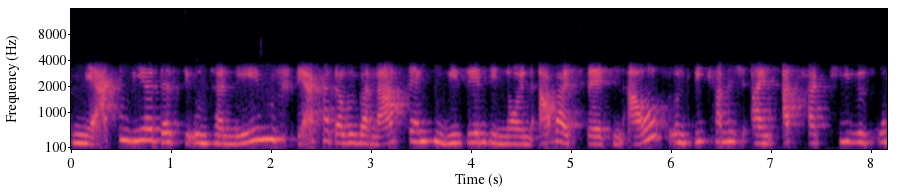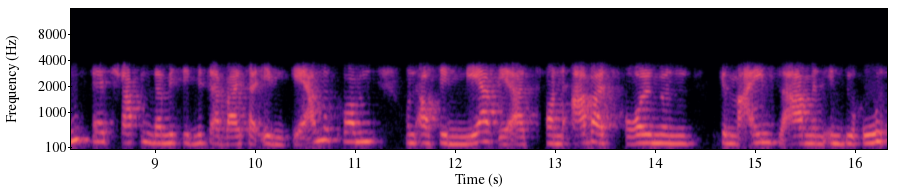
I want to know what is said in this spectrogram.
merken wir, dass die Unternehmen stärker darüber nachdenken, wie sehen die neuen Arbeitswelten aus und wie kann ich ein attraktives Umfeld schaffen, damit die Mitarbeiter eben gerne kommen und auch den Mehrwert von Arbeitsräumen gemeinsamen in Büros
